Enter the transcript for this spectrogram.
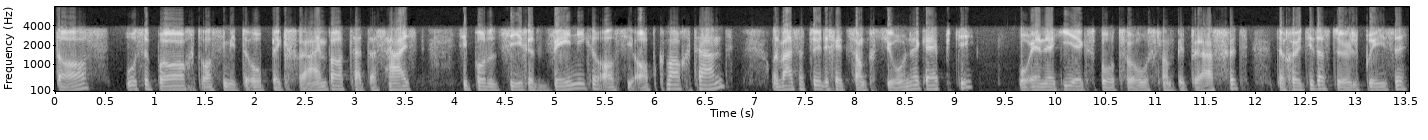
das rausgebracht, was sie mit der OPEC vereinbart hat. Das heißt, sie produzieren weniger, als sie abgemacht haben. Und wenn es natürlich jetzt Sanktionen gibt, die Energieexport von Russland betreffen, dann könnte das die Ölpreise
